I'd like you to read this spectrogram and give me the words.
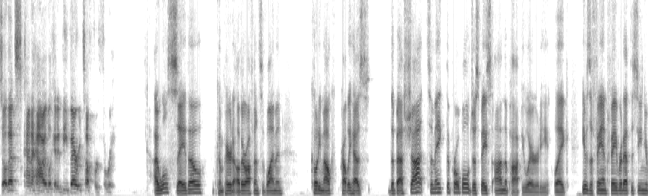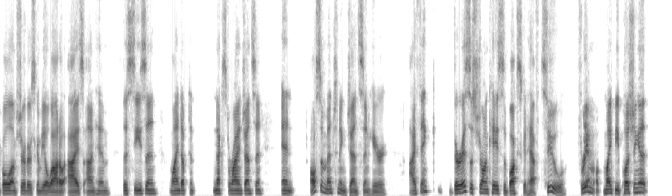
So that's kind of how I look at it. It'd be very tough for three. I will say, though, compared to other offensive linemen, Cody Mauch probably has the best shot to make the Pro Bowl just based on the popularity. Like, he was a fan favorite at the Senior Bowl. I'm sure there's going to be a lot of eyes on him this season lined up to, next to Ryan Jensen. And also mentioning Jensen here, I think there is a strong case the Bucs could have two. Three yeah. might be pushing it,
